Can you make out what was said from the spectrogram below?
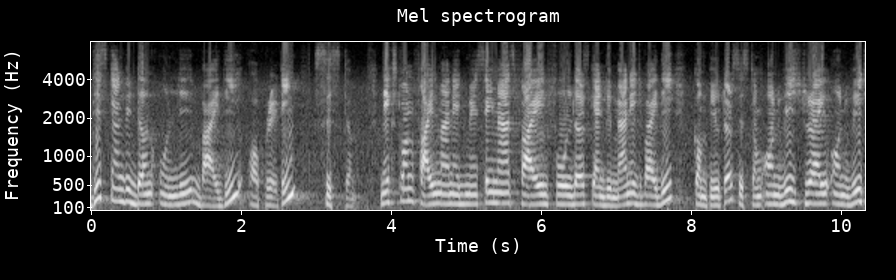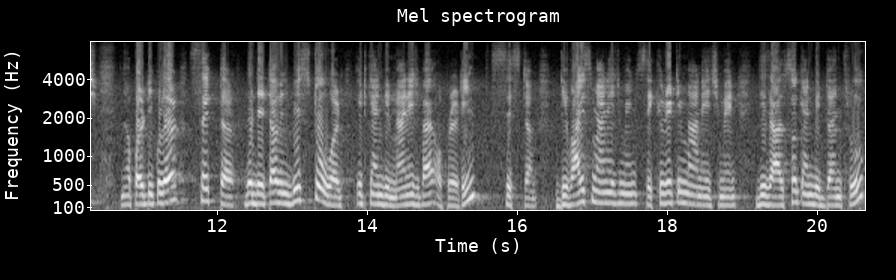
This can be done only by the operating system. Next one file management. Same as file folders can be managed by the computer system on which drive on which uh, particular sector the data will be stored. It can be managed by operating system. Device management security management these also can be done through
